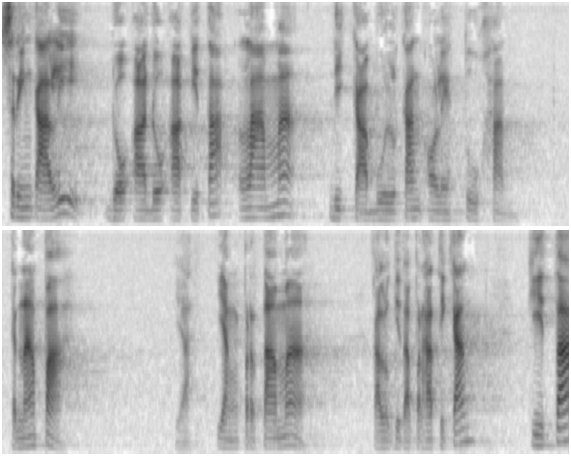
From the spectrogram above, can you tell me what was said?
sering kali doa-doa kita lama dikabulkan oleh Tuhan. Kenapa? Ya, yang pertama, kalau kita perhatikan, kita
